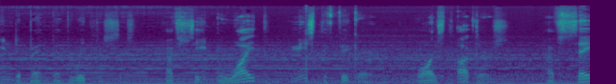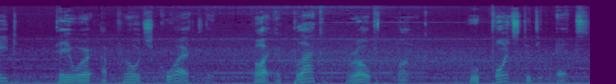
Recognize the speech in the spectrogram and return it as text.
independent witnesses have seen a white, misty figure, whilst others have said they were approached quietly by a black robed monk who points to the edge,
